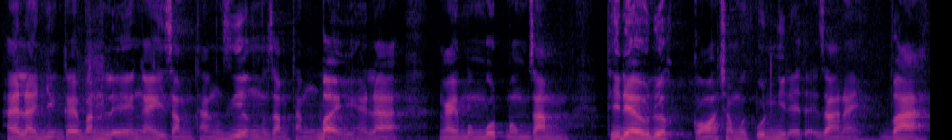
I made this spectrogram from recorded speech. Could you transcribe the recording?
hay là những cái văn lễ ngày rằm tháng riêng, rằm tháng 7 hay là ngày mùng 1 mùng rằm thì đều được có trong cái cuốn nghi lễ tại gia này. Và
